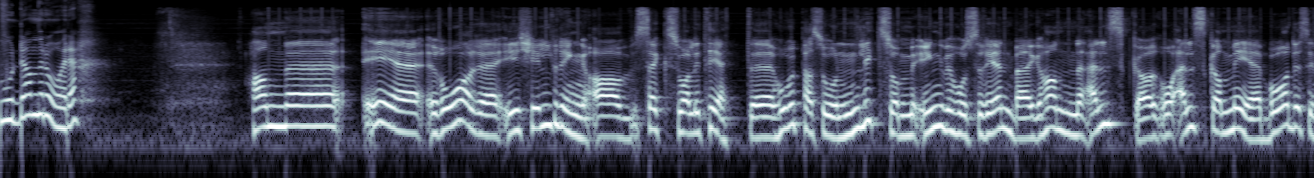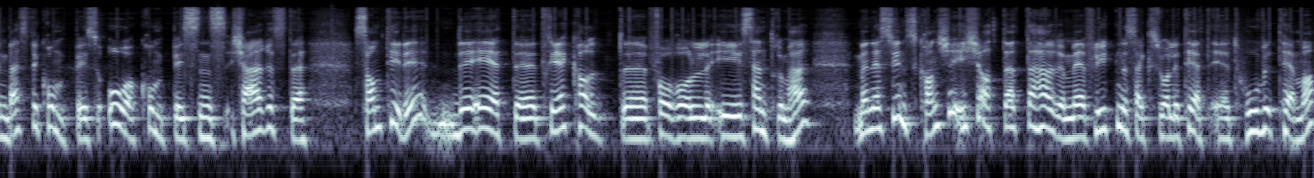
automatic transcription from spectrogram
hvordan råere? Han eh, er råere i skildring av seksualitet. Eh, hovedpersonen, litt som Yngve hos Renberg, han elsker og elsker med både sin beste kompis og kompisens kjæreste samtidig. Det er et eh, trekantforhold i sentrum her. Men jeg syns kanskje ikke at dette her med flytende seksualitet er et hovedtema.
